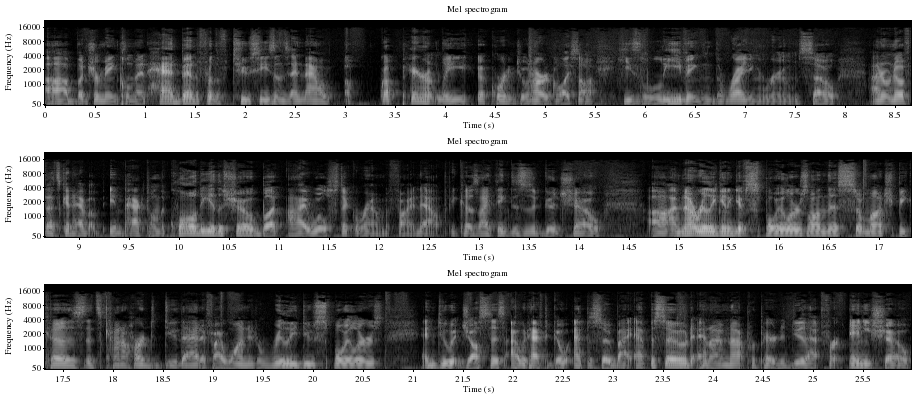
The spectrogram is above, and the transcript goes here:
uh, but Jermaine Clement had been for the two seasons, and now uh, apparently, according to an article I saw, he's leaving the writing room. So I don't know if that's going to have an impact on the quality of the show, but I will stick around to find out because I think this is a good show. Uh, I'm not really going to give spoilers on this so much because it's kind of hard to do that. If I wanted to really do spoilers and do it justice, I would have to go episode by episode, and I'm not prepared to do that for any show.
